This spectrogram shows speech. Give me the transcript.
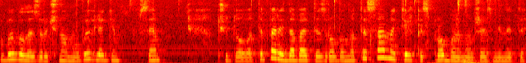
Вивели в зручному вигляді. Все чудово. Тепер і давайте зробимо те саме, тільки спробуємо вже змінити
